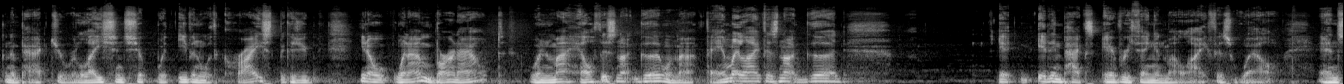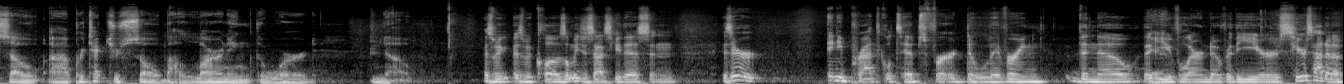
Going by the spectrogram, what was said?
going to impact your relationship with even with Christ, because you you know when I'm burnt out, when my health is not good, when my family life is not good it, it impacts everything in my life as well. And so uh, protect your soul by learning the word no. as we as we close, let me just ask you this: and is there any practical tips for delivering the no that Yeah. you've learned over the years? Here's how to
